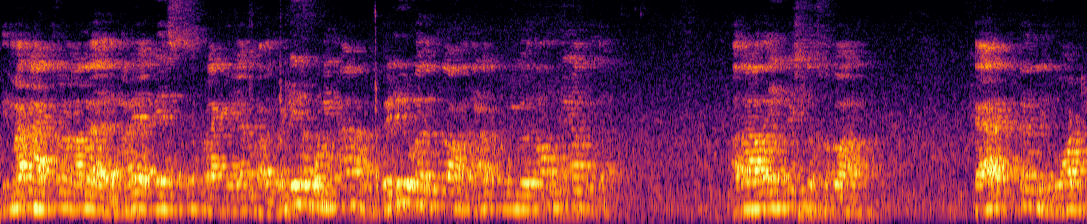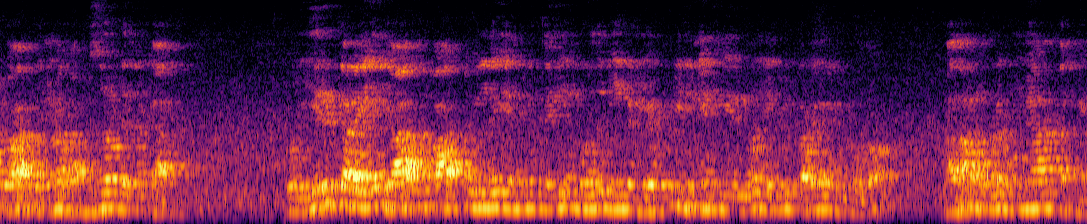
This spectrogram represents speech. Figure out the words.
இது மாதிரி நான் ஆக்சுவலாக நல்ல நிறைய கேசஸ் ப்ராக்டிக்கலாக இருக்காது வெளியில் போனீங்கன்னா வெளி உலகத்தில் அவங்க நடக்கக்கூடிய தான் உண்மையான விதம் அதனால தான் இங்கிலீஷில் சொல்லுவாங்க. Character is what you are when observed in character ஒரு இருட்டறையில் யாரும் பார்க்கவில்லை என்று தெரியும் போது நீங்கள் எப்படி நினைக்கிறீர்களோ எப்படி பழகிறீர்களோ அதான் உங்களுடைய உண்மையான தன்மை.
